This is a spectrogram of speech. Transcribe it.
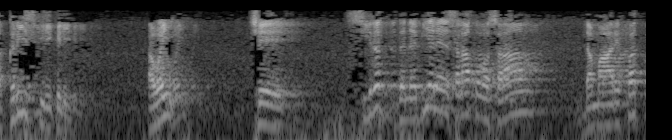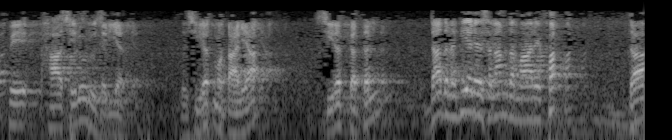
تقریز کې لیکلي او وایي چې سیرت د نبی علیہ الصلوۃ والسلام د معرفت په حاصلولو ذریعہ د سیرت مطالعه سیرت قتل دا د نبی علیہ السلام د معرفت دا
